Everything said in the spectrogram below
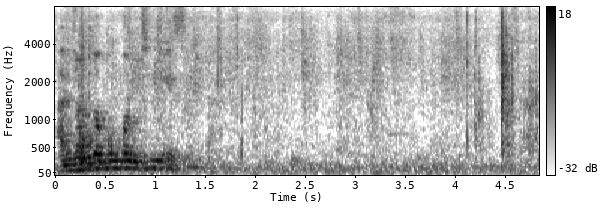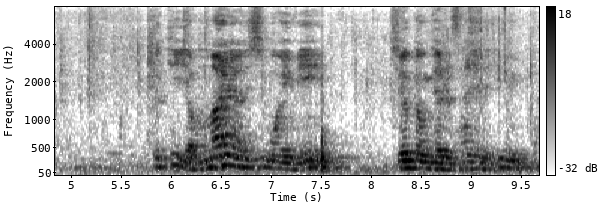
안전도 꼼꼼히 챙기겠습니다. 특히 연말 연시 모임이 지역 경제를 살리는 힘입니다.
